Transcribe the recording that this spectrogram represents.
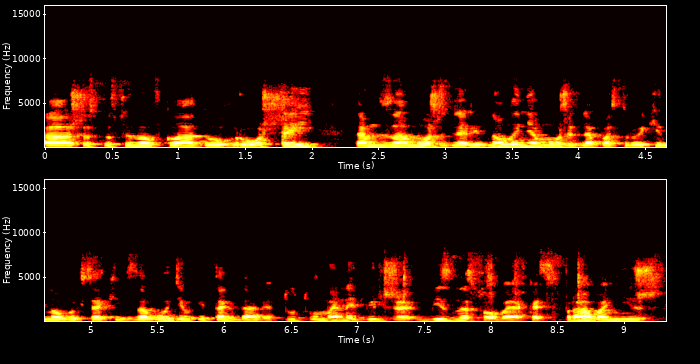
е, що стосуємо вкладу грошей. Там не знаю, може для відновлення, може для постройки нових всяких заводів і так далі. Тут у мене більше бізнесова якась справа, ніж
